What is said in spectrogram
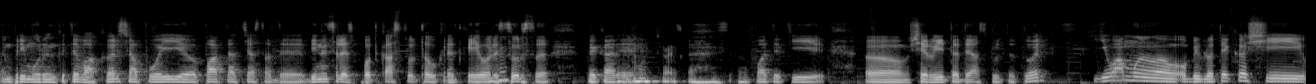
în primul rând câteva cărți și apoi uh, partea aceasta de, bineînțeles, podcastul tău cred că e o uh-huh. resursă pe care poate fi uh, șeruită de ascultători. Eu am uh, o bibliotecă și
